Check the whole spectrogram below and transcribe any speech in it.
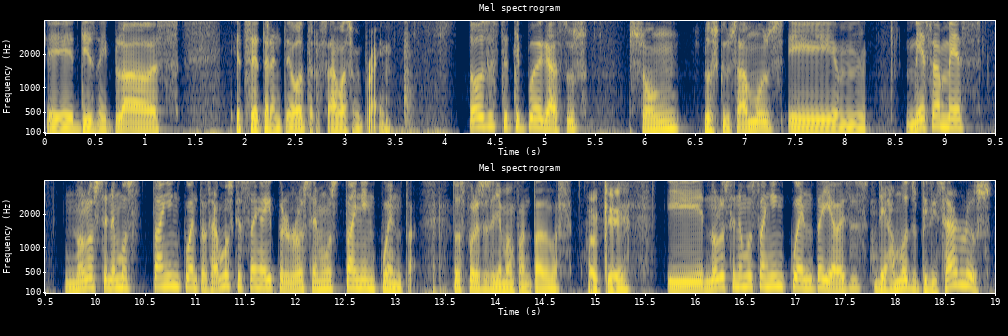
eh, Disney Plus, etcétera, entre otras, Amazon Prime. Todos este tipo de gastos son los que usamos eh, mes a mes. No los tenemos tan en cuenta. Sabemos que están ahí, pero no los tenemos tan en cuenta. Entonces, por eso se llaman fantasmas Ok. y no los tenemos tan en cuenta y a veces dejamos de utilizarlos.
